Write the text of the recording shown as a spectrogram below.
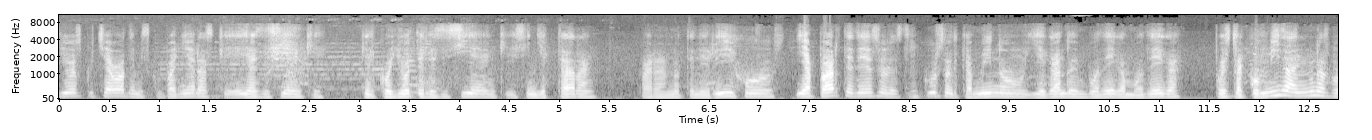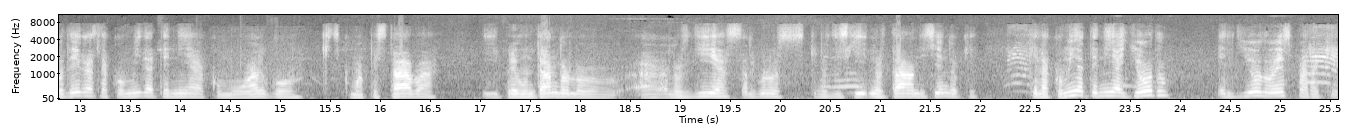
Yo escuchaba de mis compañeras que ellas decían que, que el coyote les decían que se inyectaran para no tener hijos. Y aparte de eso, el transcurso del camino, llegando en bodega en bodega, pues la comida, en unas bodegas la comida tenía como algo como apestaba. Y preguntándolo a, los guías, algunos que nos, nos estaban diciendo que, que la comida tenía yodo. El yodo es para que,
